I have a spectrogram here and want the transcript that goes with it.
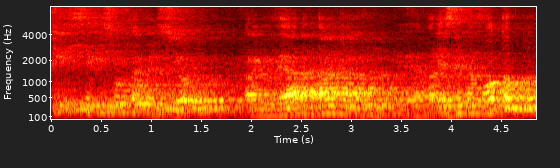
y se hizo una versión para que quedara tal como eh, aparece en la foto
